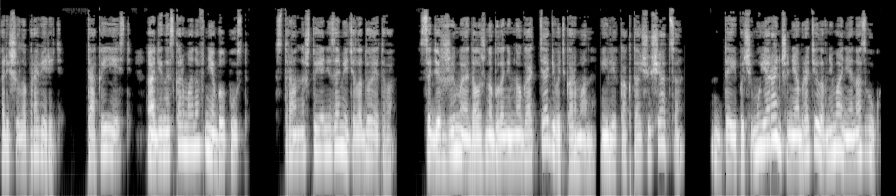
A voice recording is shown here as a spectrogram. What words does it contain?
Решила проверить. Так и есть. Один из карманов не был пуст. Странно, что я не заметила до этого. Содержимое должно было немного оттягивать карман или как-то ощущаться. Да и почему я раньше не обратила внимания на звук?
